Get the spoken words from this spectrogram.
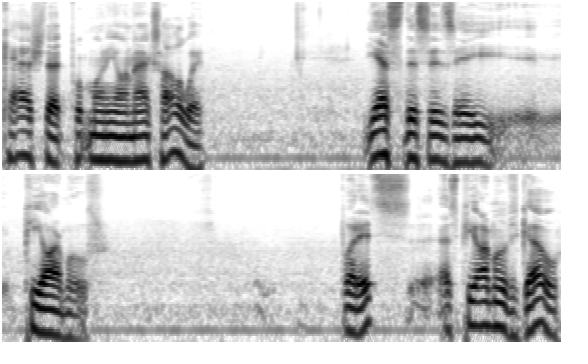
cash that put money on Max Holloway. Yes, this is a PR move. But it's as PR moves go,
